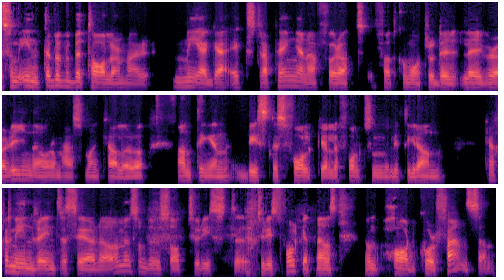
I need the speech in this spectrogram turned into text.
som inte behöver betala de här mega extra pengarna för att, för att komma åt Laver Arena och de här som man kallar det, antingen businessfolk eller folk som är lite grann kanske mindre intresserade, ja, men som du sa, turist, turistfolket. Medan de hardcore-fansen,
